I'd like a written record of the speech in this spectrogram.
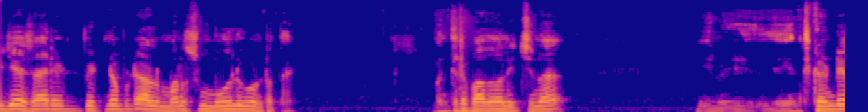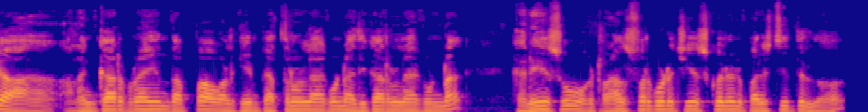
విజయసాయి రెడ్డి పెట్టినప్పుడు వాళ్ళ మనసు మూలుగా ఉంటుంది మంత్రి పదవులు ఇచ్చినా ఎందుకంటే అలంకారప్రాయం తప్ప వాళ్ళకి ఏం పెత్తనం లేకుండా అధికారం లేకుండా కనీసం ఒక ట్రాన్స్ఫర్ కూడా చేసుకోలేని పరిస్థితుల్లో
